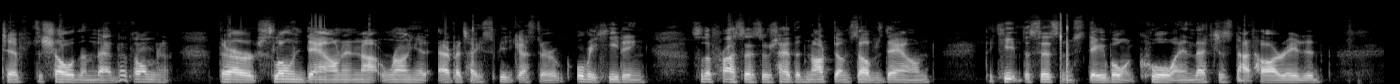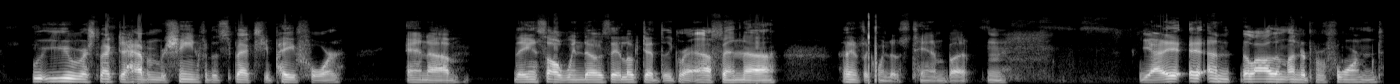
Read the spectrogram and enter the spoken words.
tips to show them that they're, they're slowing down and not running at advertised speed because they're overheating. So the processors had to knock themselves down to keep the system stable and cool, and that's just not tolerated. You respect to have a machine for the specs you pay for, and um, they installed Windows. They looked at the graph, and uh, I think it's like Windows 10, but. Mm yeah, it, it, and a lot of them underperformed.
